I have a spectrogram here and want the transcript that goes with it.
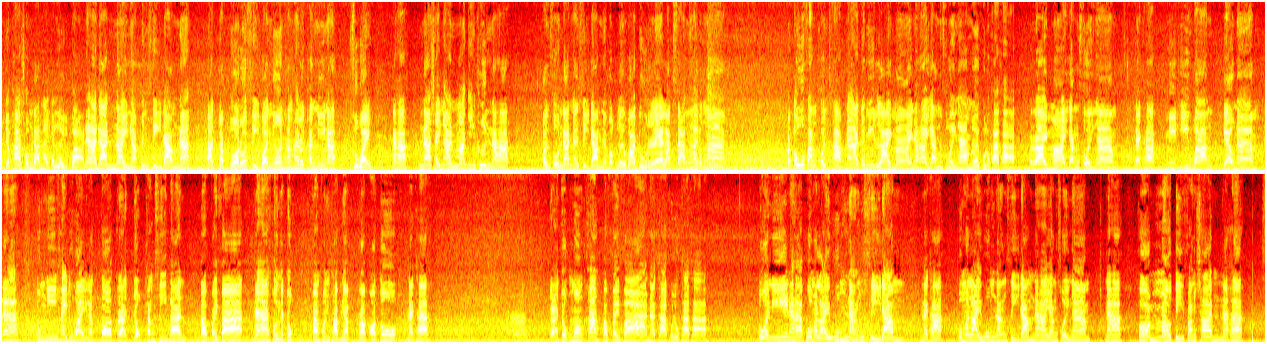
เดี๋ยวพาชมด้านในกันเลยดีกว่านะคะด้านในเนี่ยเป็นสีดำนะ ตัดกับตัวรถสีบอลเงินทำให้รถคันนี้นะ สวยนะคะ น่าใช้งานมากยิ่งขึ้นนะคะ คอนโซลด้านในสีดำเนี่ยบอกเลยว่าดูแลรักษาง่ายมากๆ ประตูฝั่งคนขับนะคะจะมีลายไม้นะคะ อย่างสวยงามเลยคุณลูกค้าขาลายไม้อย่างสวยงามนะคะ มีที่วางแก้วน้ำนะคะตรงนี้ให้ด้วยแล้วก็กระจกทั้ง 4 บานปรับไฟฟ้านะคะส่วนกระจกฝั่งคนขับเนี่ยปรับออโต้นะคะ กระจกมองข้างปรับไฟฟ้านะคะ คุณลูกค้าขาตัวนี้นะคะพวงมาลัยหุ้มหนังสีดำนะคะพวงมาลัยหุ้มหนังสีดำนะคะ อย่างสวยงามนะคะ พร้อมมัลติฟังก์ชันนะคะ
